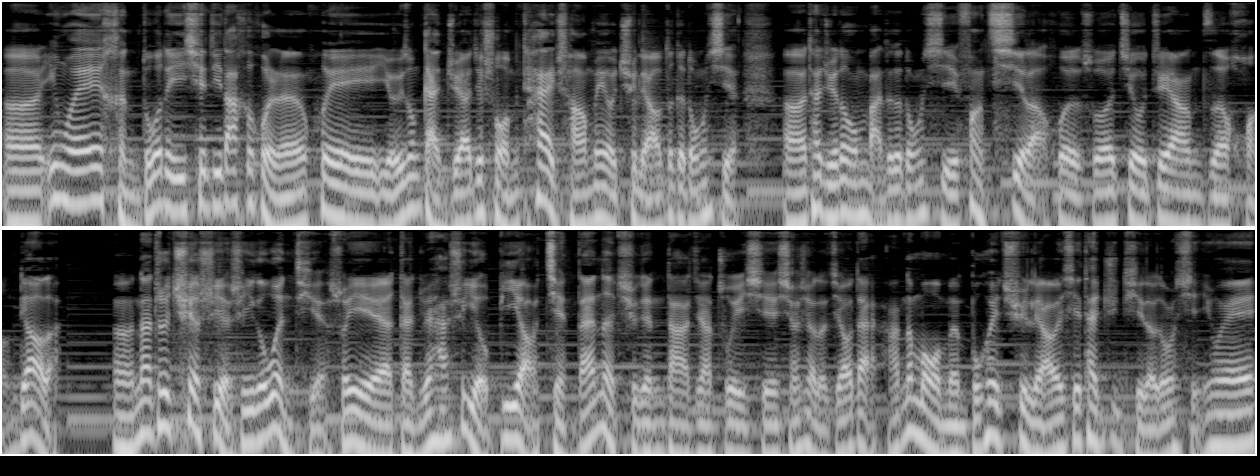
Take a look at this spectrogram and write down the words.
呃，因为很多的一些滴答合伙人会有一种感觉啊，就是我们太长没有去聊这个东西，呃，他觉得我们把这个东西放弃了，或者说就这样。样子黄掉了。呃，那这确实也是一个问题，所以感觉还是有必要简单的去跟大家做一些小小的交代啊。那么我们不会去聊一些太具体的东西，因为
